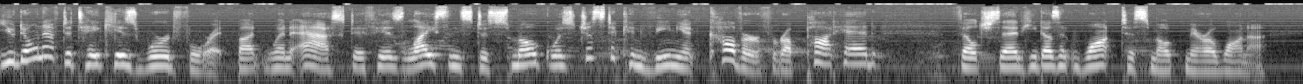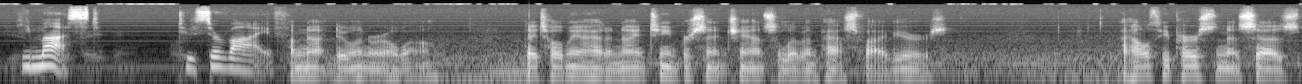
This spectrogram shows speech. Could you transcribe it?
You don't have to take his word for it, but when asked if his license to smoke was just a convenient cover for a pothead, Felch said he doesn't want to smoke marijuana. He must to survive. I'm not doing real well. They told me I had a 19% chance of living past five years. A healthy person that says,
